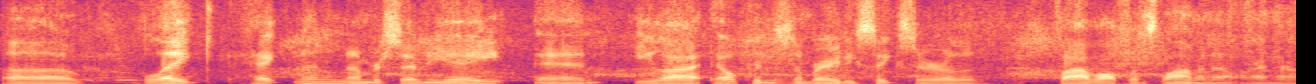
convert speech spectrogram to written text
uh, Blake Heckman, number 78, and Eli Elkins, number 86. There are the five offensive linemen out right now.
